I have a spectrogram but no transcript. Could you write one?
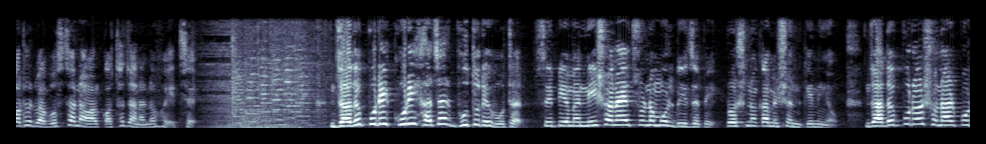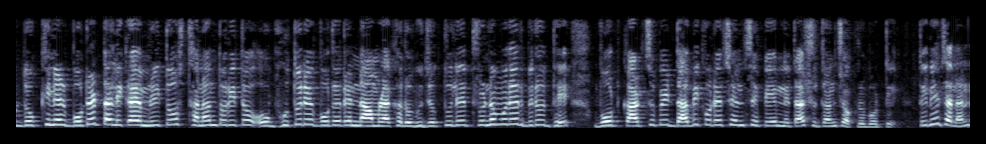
কঠোর ব্যবস্থা নেওয়ার কথা জানানো হয়েছে। যাদবপুরে কুড়ি হাজার ভুতুরে ভোটার। সিপিএম এর নিশানায় তৃণমূল বিজেপি। প্রশ্ন কমিশনকে নিয়েও। যাদবপুর ও সোনারপুর দক্ষিণের ভোটার তালিকায় মৃত, স্থানান্তরিত ও ভুতুরে ভোটারের নাম রাখার অভিযোগ তুলে তৃণমূলের বিরুদ্ধে ভোট কারচুপির দাবি করেছেন সিপিএম নেতা সুজন চক্রবর্তী। তিনি জানান,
